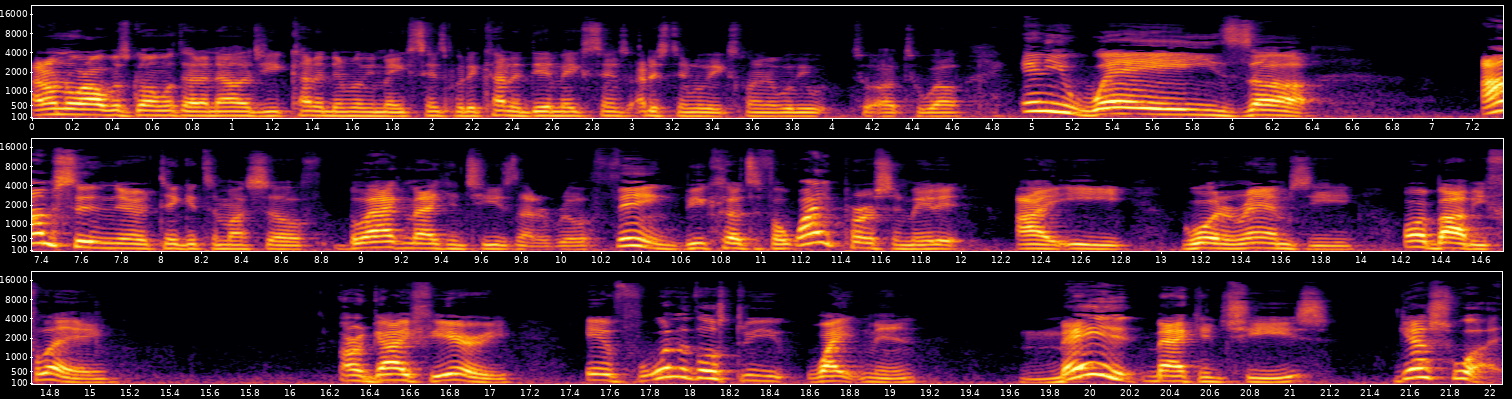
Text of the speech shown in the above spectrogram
I don't know where I was going with that analogy. It kind of didn't really make sense, but it kind of did make sense. I just didn't really explain it really too, uh, too well. Anyways, uh, I'm sitting there thinking to myself, black mac and cheese is not a real thing because if a white person made it, i.e., Gordon Ramsay or Bobby Flay or Guy Fieri, if one of those three white men made mac and cheese, guess what?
